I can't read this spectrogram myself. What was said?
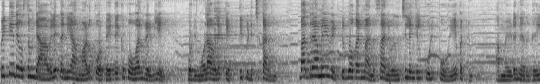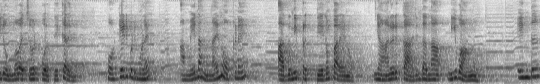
പിറ്റേ ദിവസം രാവിലെ തന്നെ അമ്മാൾ കോട്ടയത്തേക്ക് പോവാൻ റെഡിയായി. പൊടിമോൾ അവളെ കെട്ടിപ്പിടിച്ച് കറങ്ങി ഭദ്രാമ്മയെ വിട്ടുപോകാൻ മനസ്സ് അനുവദിച്ചില്ലെങ്കിൽ കൂടി പോയേ പറ്റൂ. അമ്മയുടെ നെറുകയിൽ ഉമ്മ വെച്ചവൾ പുറത്തേക്ക് ഇറങ്ങി പോട്ടേടി പൊടിമോളെ അമ്മയെ നന്നായി നോക്കണേ. അത് നീ പ്രത്യേകം പറയണോ? ഞാനൊരു കാര്യം തന്നാ നീ വാങ്ങൂ. എന്ത്?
